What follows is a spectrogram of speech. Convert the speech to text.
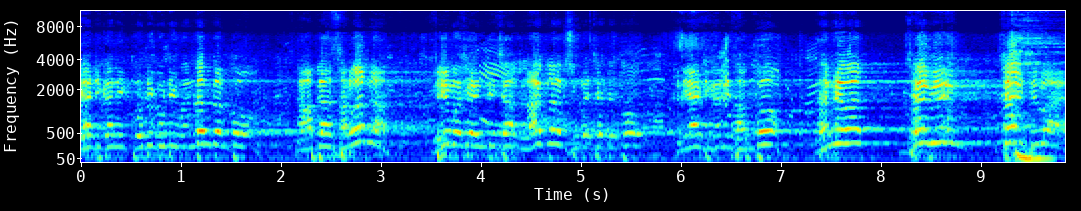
या ठिकाणी कोटी कोटी वंदन करतो. आपल्या सर्वांना भीम जयंतीच्या लाख लाख शुभेच्छा देतो. आणि या ठिकाणी थांबतो. धन्यवाद. जय भीम. जय शिवाय.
